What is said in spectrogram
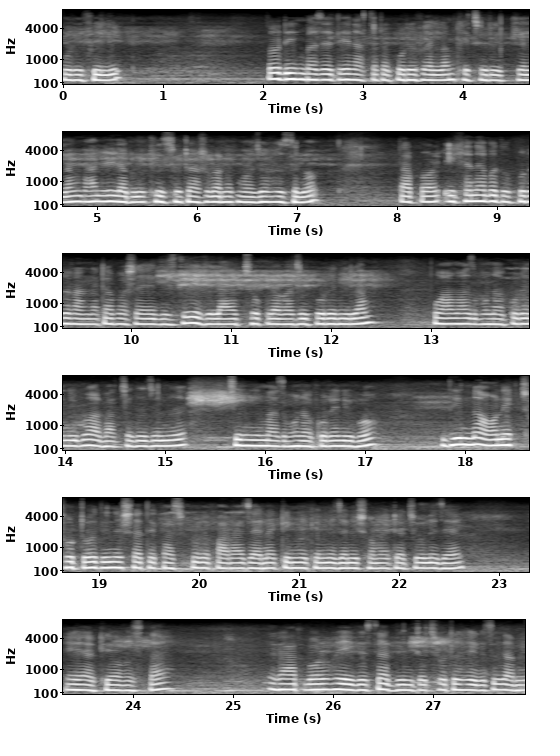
করে ফেলি। তো ডিম ভাজা দিয়ে নাস্তাটা করে ফেললাম, খিচুড়ি খেলাম, ভালোই লাগল, খিচুড়িটা আসলে অনেক মজা হয়েছিল। তারপর এখানে আবার দুপুরে রান্নাটা বসাই দিয়েছি এই যে লাউ ছোকলা ভাজি করে নিলাম। পোয়া মাছ ভোনা করে নিব আর বাচ্চাদের জন্য চিংড়ি মাছ ভোনা করে নিব। দিন না অনেক ছোট, দিনের সাথে কাজ করে পারা যায় না, কেমনে কেমনে জানি সময়টা চলে যায়। এই আর কি অবস্থা। রাত বড় হয়ে গেছে আর দিনটা ছোট হয়ে গেছে আমি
